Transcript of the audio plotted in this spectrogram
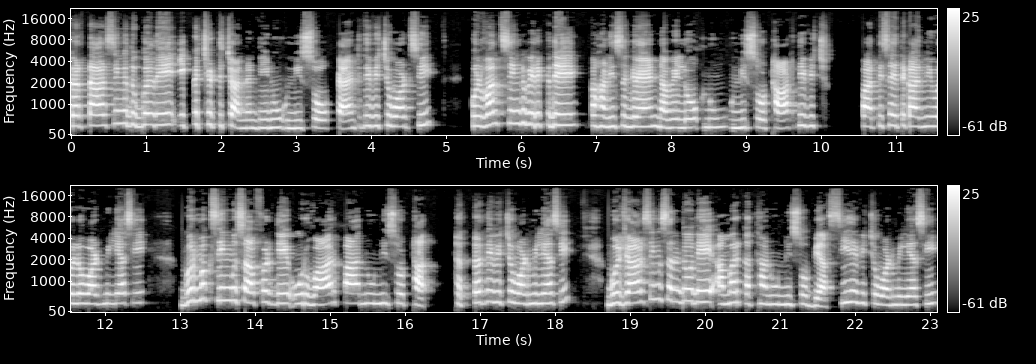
ਕਰਤਾਰ ਸਿੰਘ ਦੁੱਗਲ ਦੇ ਇੱਕ ਛਿੱਟ ਚਾਨਣ ਦੀ ਨੂੰ 1965 ਦੇ ਵਿੱਚ ਅਵਾਰਡ ਸੀ। ਕੁਲਵੰਤ ਸਿੰਘ ਵਿਰਕ ਦੇ ਕਹਾਣੀ ਸੰਗ੍ਰਹਿ ਨਵੇਂ ਲੋਕ ਨੂੰ 1968 ਦੇ ਵਿੱਚ ਭਾਰਤੀ ਸਾਹਿਤ ਅਕਾਦਮੀ ਵੱਲੋਂ ਅਵਾਰਡ ਮਿਲਿਆ ਸੀ। ਗੁਰਮੁਖ ਸਿੰਘ ਮੁਸਾਫਰ ਦੇ ਉਰਵਾਰ ਪਾਰ ਨੂੰ 1978 ਦੇ ਵਿੱਚ ਅਵਾਰਡ ਮਿਲਿਆ ਸੀ। ਗੁਲਜ਼ਾਰ ਸਿੰਘ ਸੰਧੂ ਦੇ ਅਮਰ ਕਥਾ ਨੂੰ 1982 ਦੇ ਵਿੱਚ ਅਵਾਰਡ ਮਿਲਿਆ ਸੀ।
